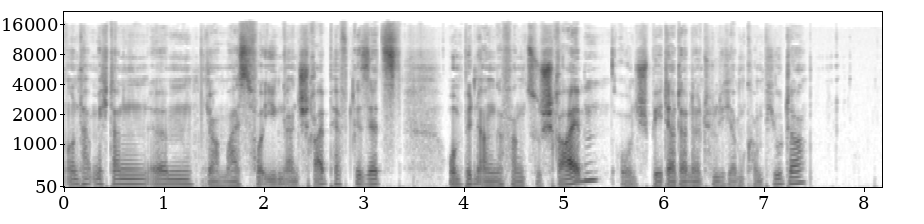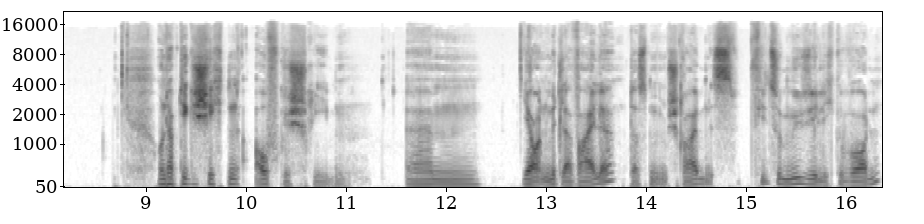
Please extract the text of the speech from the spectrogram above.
Und habe mich dann ähm, ja meist vor irgendein Schreibheft gesetzt und bin angefangen zu schreiben und später dann natürlich am Computer und habe die Geschichten aufgeschrieben. Ähm, ja, und mittlerweile, das mit dem Schreiben ist viel zu mühselig geworden,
